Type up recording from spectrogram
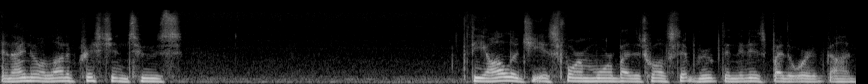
And I know a lot of Christians whose theology is formed more by the 12-step group than it is by the Word of God.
